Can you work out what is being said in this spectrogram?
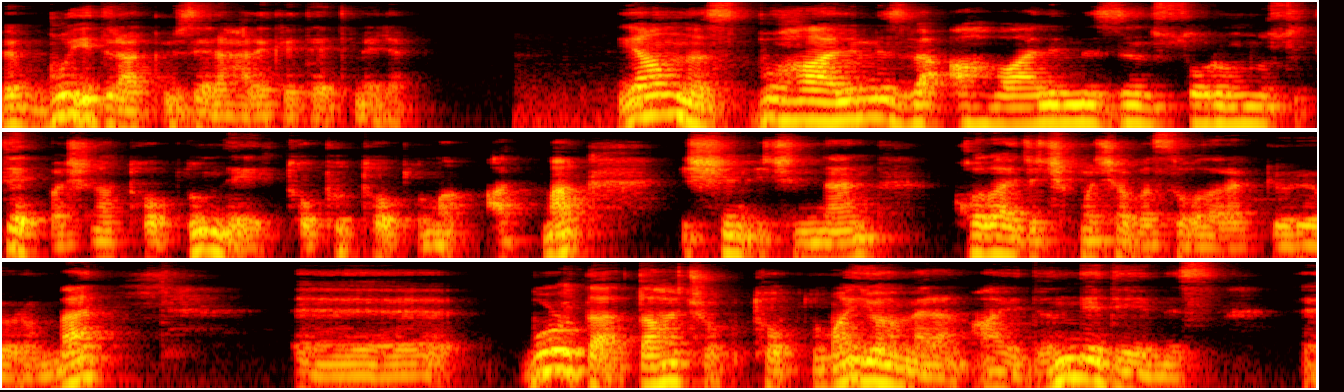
ve bu idrak üzere hareket etmeli. Yalnız bu halimiz ve ahvalimizin sorumlusu tek başına toplum değil, topu topluma atmak işin içinden kolayca çıkma çabası olarak görüyorum ben. Ee, burada daha çok topluma yön veren aydın dediğimiz e,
